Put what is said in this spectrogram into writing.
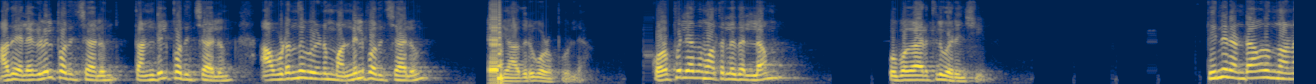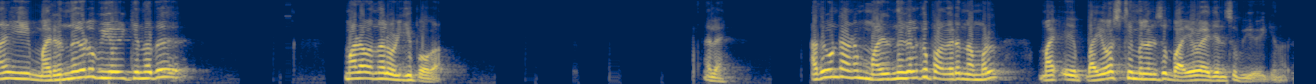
അത് ഇലകളിൽ പതിച്ചാലും തണ്ടിൽ പതിച്ചാലും അവിടെ നിന്ന് വീണ് മണ്ണിൽ പതിച്ചാലും യാതൊരു കുഴപ്പമില്ല കുഴപ്പമില്ല എന്ന് മാത്രമല്ല ഇതെല്ലാം ഉപകാരത്തിൽ വരും ചെയ്യും. പിന്നെ രണ്ടാമതൊന്നാണ് ഈ മരുന്നുകൾ ഉപയോഗിക്കുന്നത് മഴ വന്നാൽ ഒഴുകി പോകാം. അല്ലേ? അതുകൊണ്ടാണ് മരുന്നുകൾക്ക് പകരം നമ്മൾ ബയോ സ്റ്റിമുലൻസും ബയോ ഏജൻസും ഉപയോഗിക്കുന്നത്.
